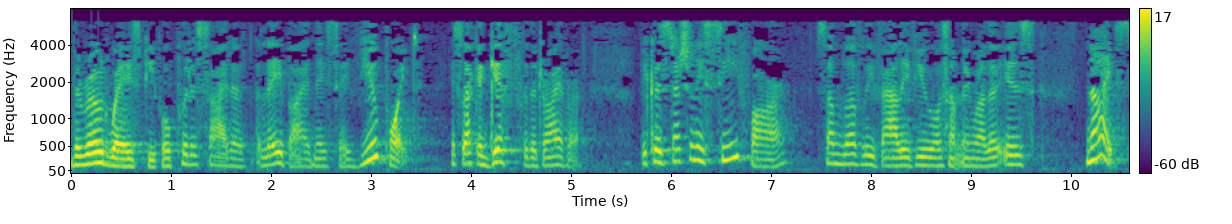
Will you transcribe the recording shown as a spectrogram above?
the roadways people put aside a, a lay-by and they say viewpoint. It's like a gift for the driver, because to actually see far, some lovely valley view or something or other, is nice.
